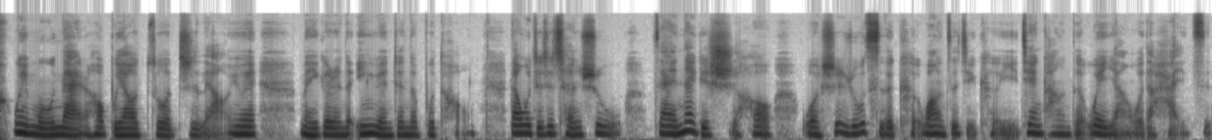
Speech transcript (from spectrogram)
喂母奶，然后不要做治疗，因为每一个人的因缘真的不同。但我只是陈述，在那个时候，我是如此的渴望自己可以健康的喂养我的孩子，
